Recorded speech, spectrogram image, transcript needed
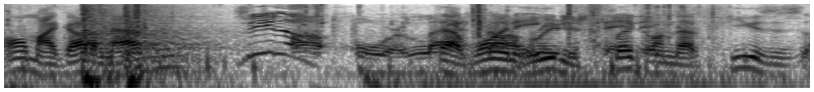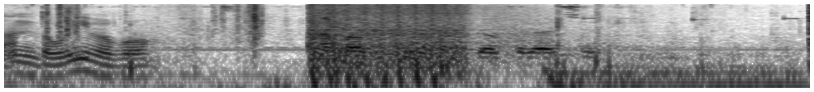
Oh my god, imagine. Reload! Op four That 180 click on that fuse is unbelievable. I'm up to go for that shit.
